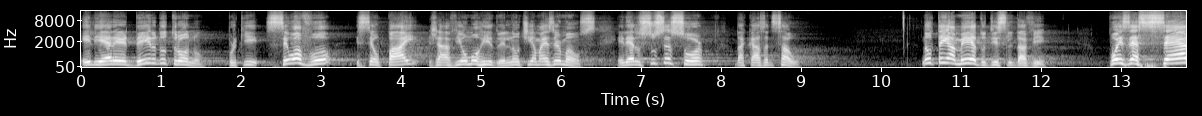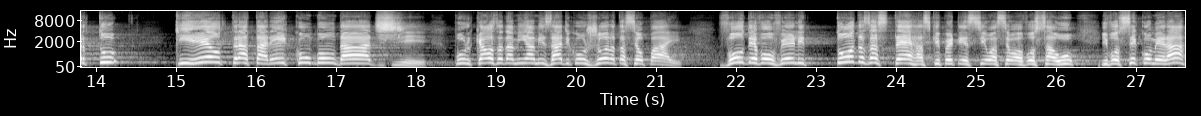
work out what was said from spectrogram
Ele era herdeiro do trono, porque seu avô e seu pai já haviam morrido, ele não tinha mais irmãos. Ele era o sucessor da casa de Saul. Não tenha medo, disse-lhe Davi, pois é certo que eu tratarei com bondade, por causa da minha amizade com Jonatas, seu pai. Vou devolver-lhe todas as terras que pertenciam a seu avô Saul, e você comerá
